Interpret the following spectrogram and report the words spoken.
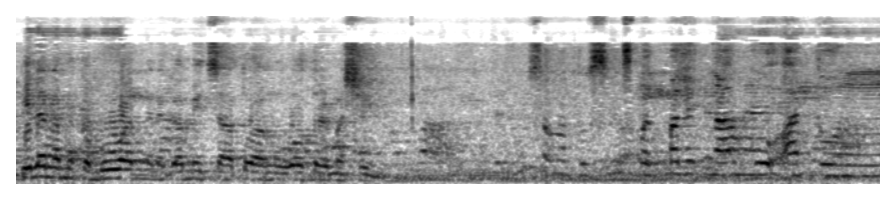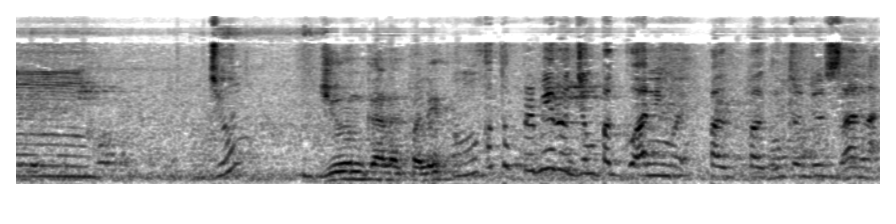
pila na mo kabuan nga nagamit sa ato ang water machine? Sa to since pagpalit na mo atong June? June ka nagpalit. Ang kato primero June pagkuan mo pag pag-introduce ana.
